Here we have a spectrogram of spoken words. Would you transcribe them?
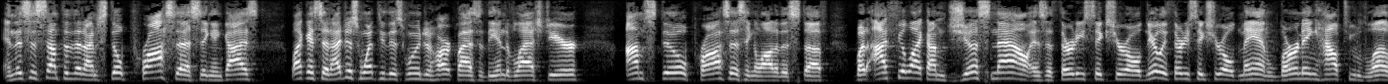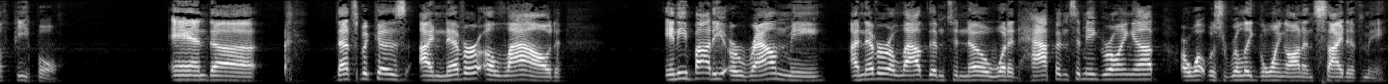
And this is something that I'm still processing. And guys, like I said, I just went through this wounded heart class at the end of last year. I'm still processing a lot of this stuff, but I feel like I'm just now, as a 36 year old, nearly 36 year old man, learning how to love people. And uh, that's because I never allowed anybody around me, I never allowed them to know what had happened to me growing up or what was really going on inside of me.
